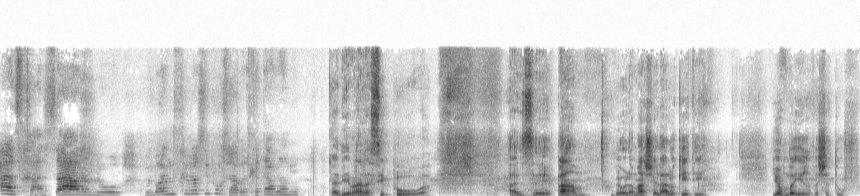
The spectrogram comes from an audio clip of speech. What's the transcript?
אז חזרנו, ובואו נתחיל לסיפור שהבת כתב לנו. קדימה לסיפור. אז uh, פעם, בעולמה של הלו קיטי, יום בהיר ושטוף,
